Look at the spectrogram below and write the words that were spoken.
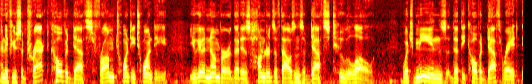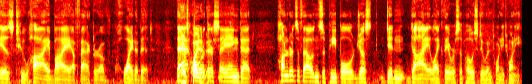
and if you subtract COVID deaths from 2020, you get a number that is hundreds of thousands of deaths too low, which means that the COVID death rate is too high by a factor of quite a bit. That's It's quite a or they're saying that hundreds of thousands of people just didn't die like they were supposed to in 2020.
